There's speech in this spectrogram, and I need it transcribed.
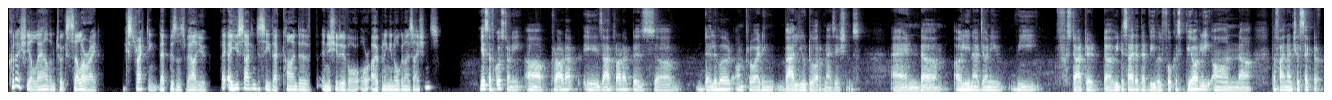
could actually allow them to accelerate extracting that business value. Are you starting to see that kind of initiative or, or opening in organizations? Yes, of course, Tony. Our product is our product is um, delivered on providing value to organizations. And um, early in our journey, we started. Uh, we decided that we will focus purely on uh, the financial sector.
